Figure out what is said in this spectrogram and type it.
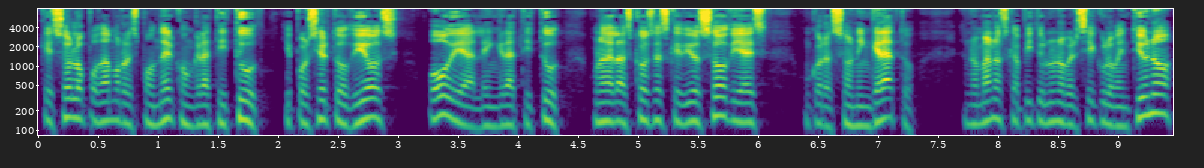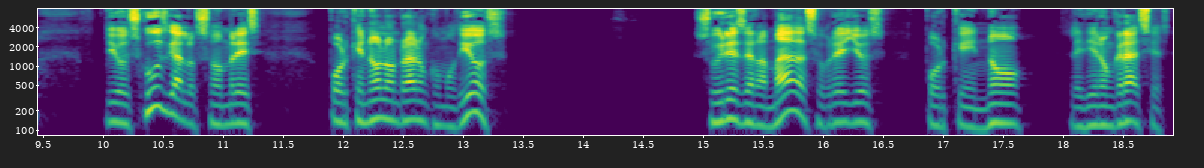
que solo podamos responder con gratitud. Y por cierto, Dios odia la ingratitud. Una de las cosas que Dios odia es un corazón ingrato. En Romanos capítulo 1, versículo 21, Dios juzga a los hombres porque no lo honraron como Dios. Su ira es derramada sobre ellos porque no le dieron gracias.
